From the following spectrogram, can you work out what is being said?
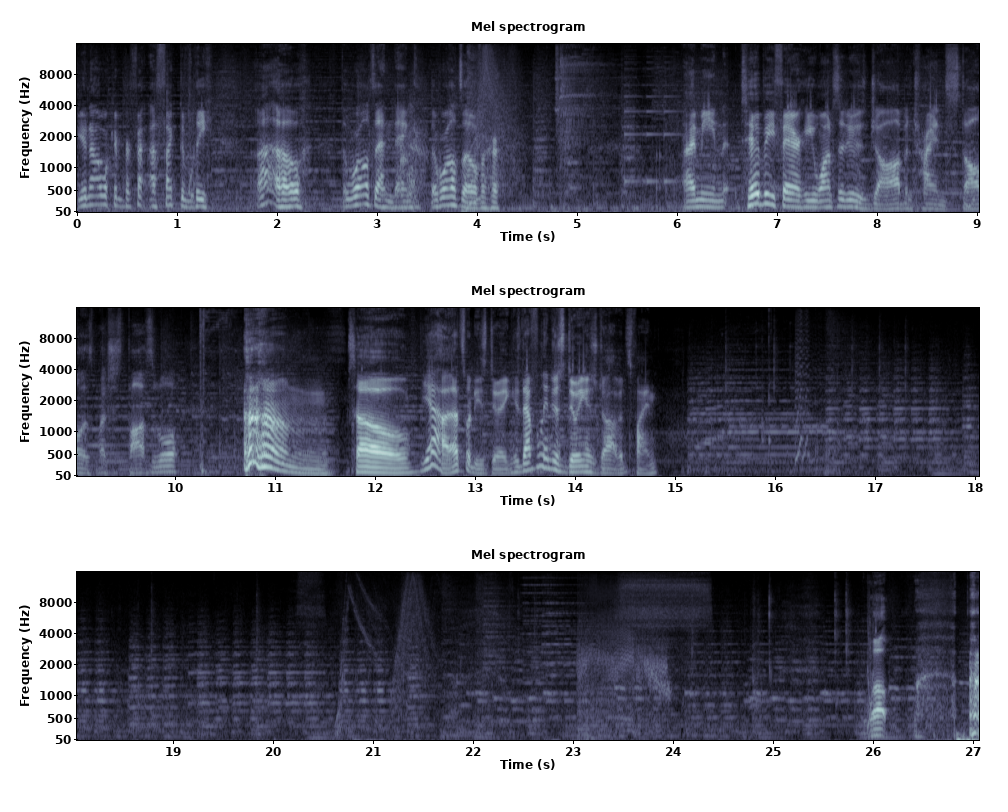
You're not working effectively, uh-oh, the world's ending. The world's over. I mean, to be fair, he wants to do his job and try and stall as much as possible. so, yeah, that's what he's doing. He's definitely just doing his job. It's fine. Well,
